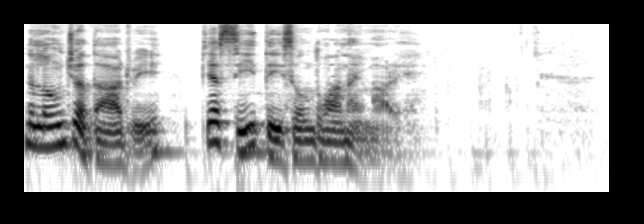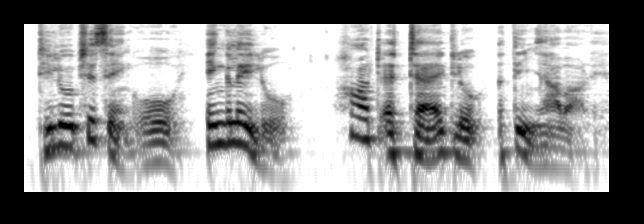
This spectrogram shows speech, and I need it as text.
နှလုံးကြွက်သားတွေပျက်စီးသေဆုံးသွားနိုင်ပါတယ်ဒီလိုဖြစ်စဉ်ကိုအင်္ဂလိပ်လို heart attack လို့အသိများပါတယ်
